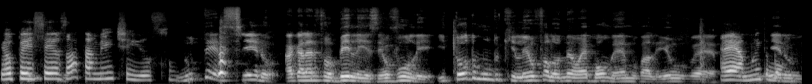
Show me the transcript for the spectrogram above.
Eu pensei exatamente isso. No terceiro, a galera falou, beleza, eu vou ler. E todo mundo que leu falou, não, é bom mesmo, valeu. É, é muito bom.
